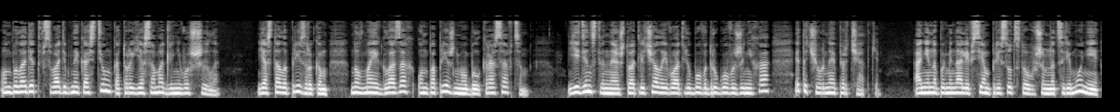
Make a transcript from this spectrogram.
Он был одет в свадебный костюм, который я сама для него сшила. Я стала призраком, но в моих глазах он по-прежнему был красавцем. Единственное, что отличало его от любого другого жениха, это черные перчатки. Они напоминали всем присутствовавшим на церемонии,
